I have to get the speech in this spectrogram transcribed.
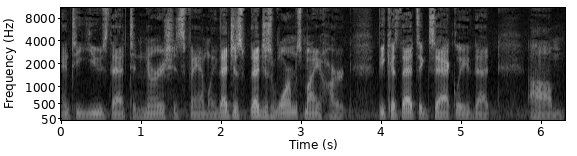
and to use that to nourish his family, that just that just warms my heart because that's exactly that. Um,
